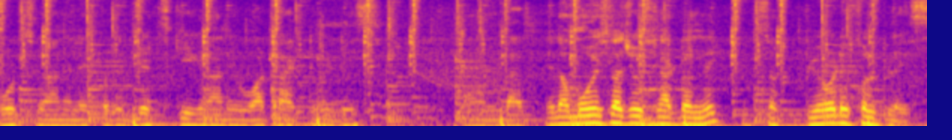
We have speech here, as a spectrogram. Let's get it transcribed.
బోట్స్ కానీ లేకపోతే జెట్స్కి కానీ వాటర్ యాక్టివిటీస్ అండ్ ఏదో మూవీస్లో చూసినట్టుంది. ఇట్స్ అ బ్యూటిఫుల్ ప్లేస్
